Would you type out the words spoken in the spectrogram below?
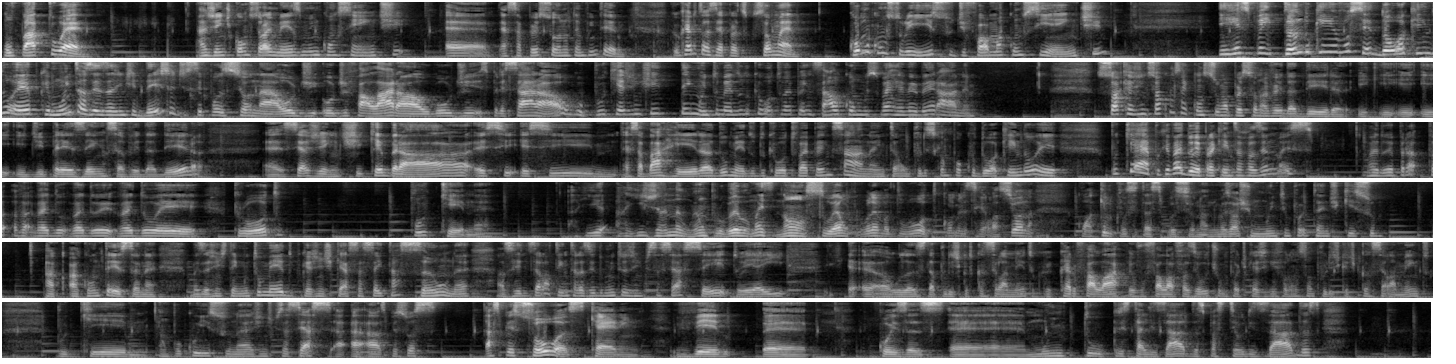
O fato é, a gente constrói mesmo inconsciente é, essa pessoa no tempo inteiro. O que eu quero trazer para a discussão é como construir isso de forma consciente e respeitando quem é você, doa quem doer, porque muitas vezes a gente deixa de se posicionar ou de, ou de falar algo ou de expressar algo porque a gente tem muito medo do que o outro vai pensar ou como isso vai reverberar, né? Só que a gente só consegue construir uma persona verdadeira e, e, e, e de presença verdadeira é, se a gente quebrar esse, esse, essa barreira do medo do que o outro vai pensar, né? Então, por isso que é um pouco doa quem doer. Por que é? Porque vai doer para quem tá fazendo, mas vai doer para vai, do, vai doer vai doer pro outro. Por quê, né? Aí, aí já não é um problema mais nosso, é um problema do outro, como ele se relaciona com aquilo que você está se posicionando. Mas eu acho muito importante que isso aconteça, né? Mas a gente tem muito medo porque a gente quer essa aceitação, né? As redes ela tem trazido muito a gente precisa ser aceito e aí é, é, o lance da política de cancelamento que eu quero falar, eu vou falar, fazer o último podcast aqui falando sobre política de cancelamento porque é um pouco isso, né? A gente precisa ser a, a, as pessoas as pessoas querem ver é, coisas é, muito cristalizadas, pasteurizadas,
